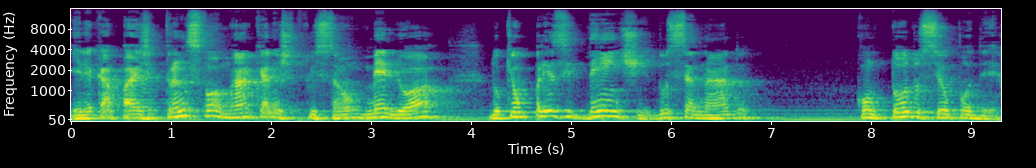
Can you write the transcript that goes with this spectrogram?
ele é capaz de transformar aquela instituição melhor do que o presidente do Senado com todo o seu poder.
